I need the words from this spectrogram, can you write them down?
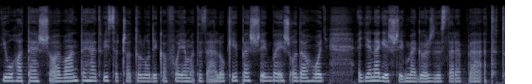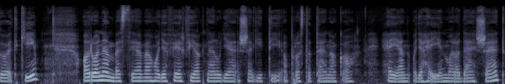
jó hatással van, tehát visszacsatolódik a folyamat az állóképességbe, és oda, hogy egy ilyen egészségmegőrző szerepet tölt ki. Arról nem beszélve, hogy a férfiaknál ugye segíti a prostatának a helyen, vagy a helyén maradását,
